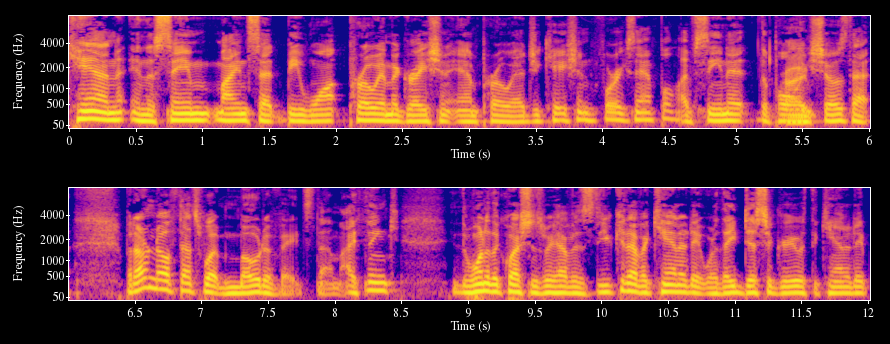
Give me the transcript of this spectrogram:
can, in the same mindset, be pro immigration and pro education, for example. I've seen it, the polling right. shows that. But I don't know if that's what motivates them. I think one of the questions we have is you could have a candidate where they disagree with the candidate,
